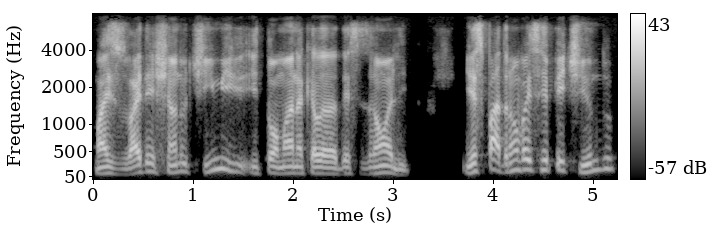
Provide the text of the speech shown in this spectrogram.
mas vai deixando o time e tomando aquela decisão ali. E esse padrão vai se repetindo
